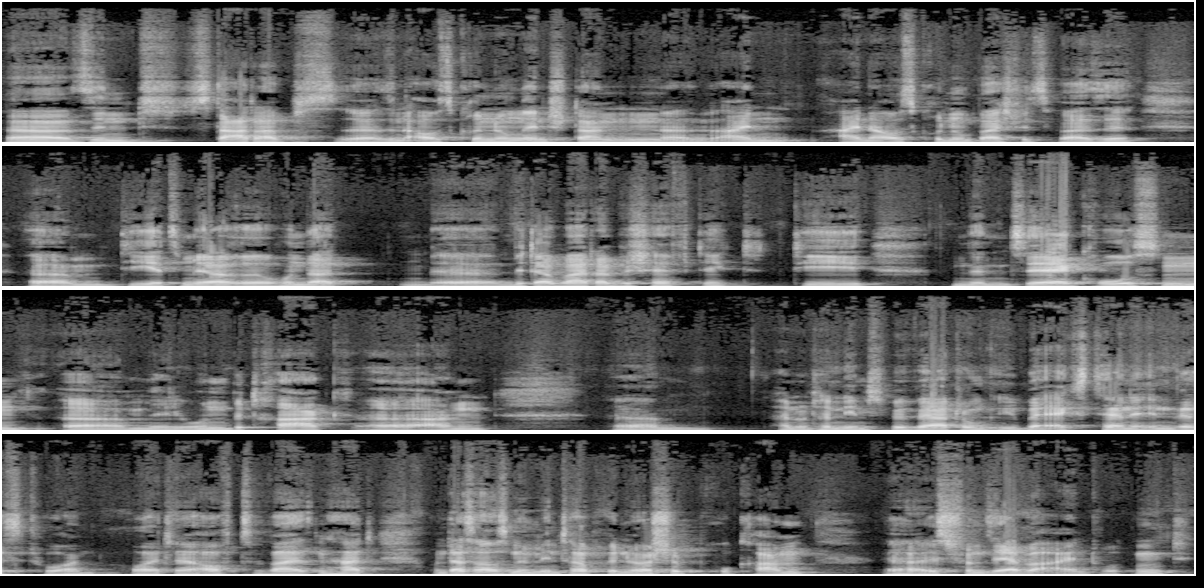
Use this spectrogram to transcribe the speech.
äh, sind Startups, äh, sind Ausgründungen entstanden. Also ein, eine Ausgründung beispielsweise, ähm, die jetzt mehrere hundert äh, Mitarbeiter beschäftigt, die einen sehr großen äh, Millionenbetrag äh, an, ähm, an Unternehmensbewertung über externe Investoren heute aufzuweisen hat. Und das aus einem Entrepreneurship-Programm äh, ist schon sehr beeindruckend.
